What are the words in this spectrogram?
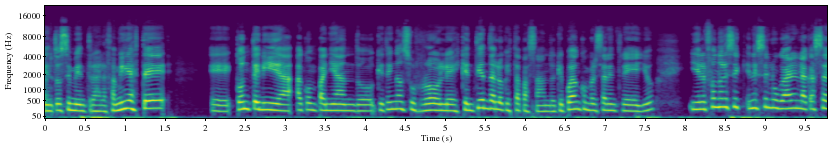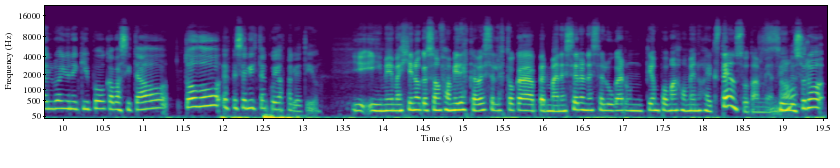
Entonces, mientras la familia esté eh, contenida, acompañando, que tengan sus roles, que entiendan lo que está pasando, que puedan conversar entre ellos. Y en el fondo, en ese, en ese lugar, en la Casa de Luz, hay un equipo capacitado, todo especialista en cuidados paliativos. Y, y me imagino que son familias que a veces les toca permanecer en ese lugar un tiempo más o menos extenso también, Sí, ¿no? nosotros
